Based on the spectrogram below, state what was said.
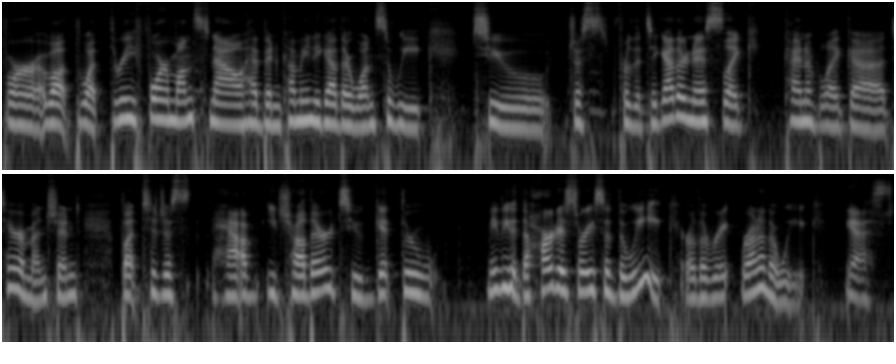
for about what three four months now have been coming together once a week to just for the togetherness, like kind of like uh, Tara mentioned, but to just have each other to get through maybe the hardest race of the week or the ra- run of the week. Yes.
